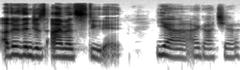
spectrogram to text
other than just I'm a student? Yeah, I gotcha.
